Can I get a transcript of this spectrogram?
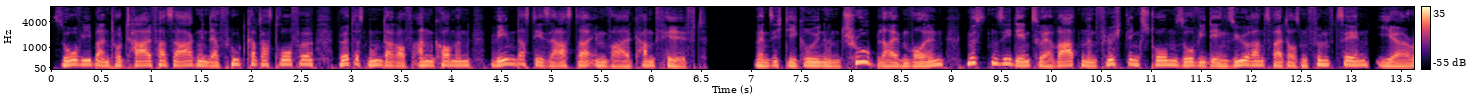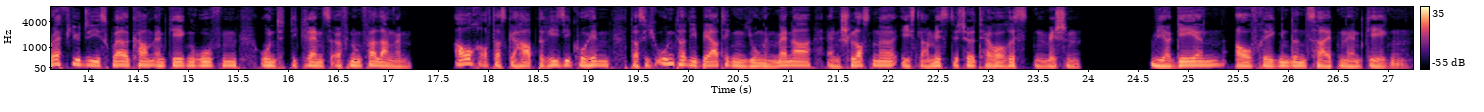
So wie beim Totalversagen in der Flutkatastrophe wird es nun darauf ankommen, wem das Desaster im Wahlkampf hilft. Wenn sich die Grünen true bleiben wollen, müssten sie dem zu erwartenden Flüchtlingsstrom sowie den Syrern 2015 ihr Refugees Welcome entgegenrufen und die Grenzöffnung verlangen. Auch auf das gehabte Risiko hin, dass sich unter die bärtigen jungen Männer entschlossene islamistische Terroristen mischen. Wir gehen aufregenden Zeiten entgegen.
